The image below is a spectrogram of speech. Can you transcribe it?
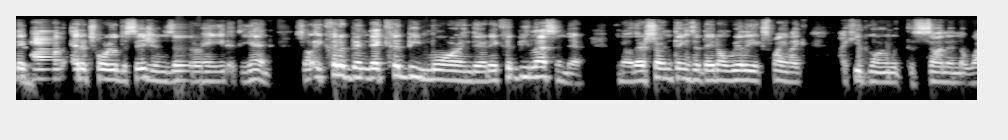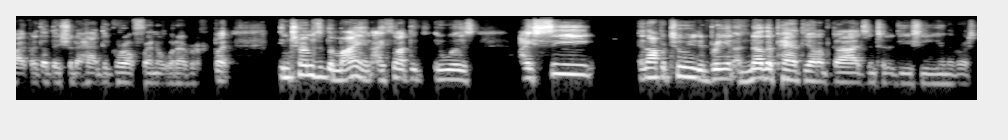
they have editorial decisions that are made at the end. So it could have been there could be more in there, there could be less in there. You know, there are certain things that they don't really explain. Like I keep going with the son and the wife. I thought they should have had the girlfriend or whatever. But in terms of the Mayan, I thought that it was. I see an opportunity to bring in another pantheon of gods into the DC universe,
